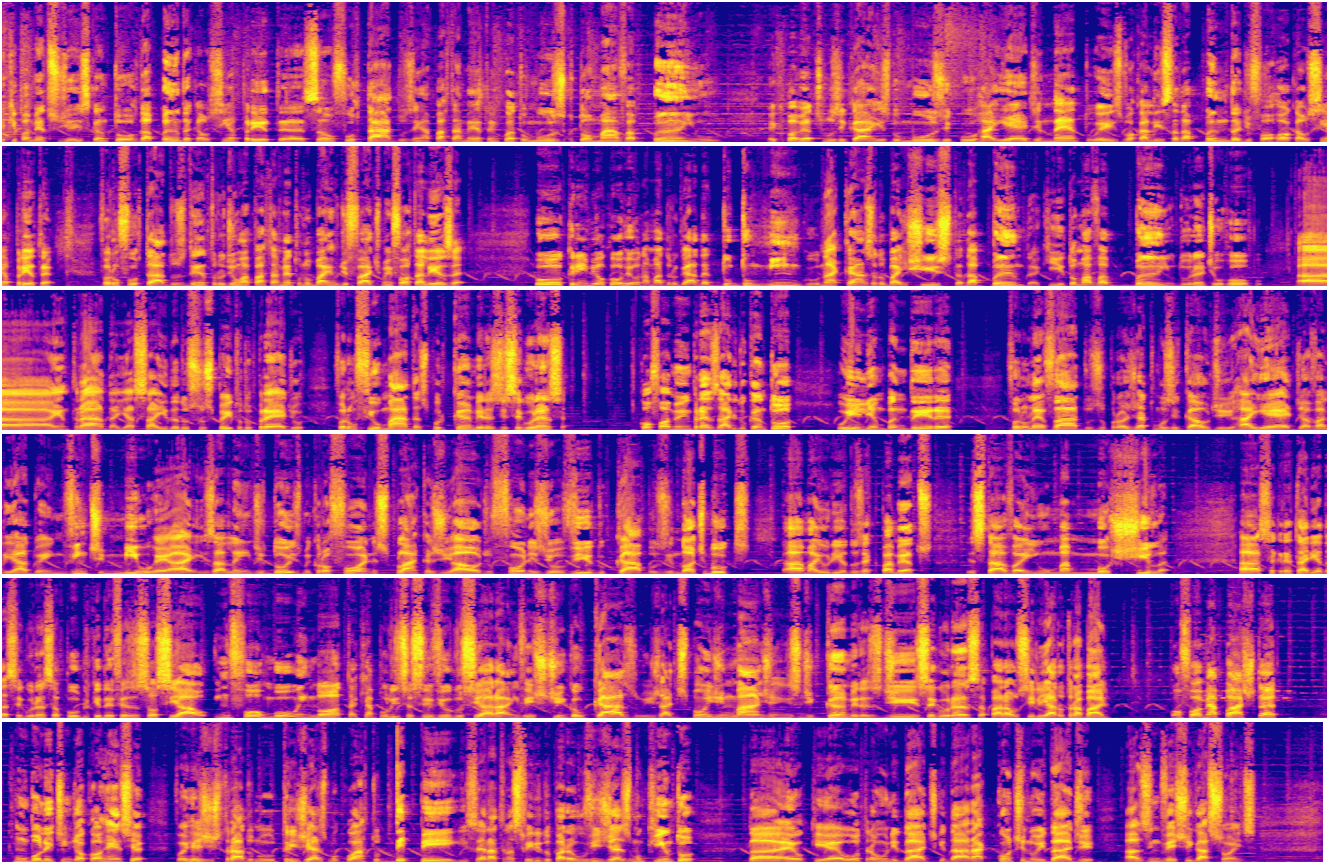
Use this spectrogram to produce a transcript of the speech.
Equipamentos de ex-cantor da banda Calcinha Preta são furtados em apartamento enquanto o músico tomava banho. Equipamentos musicais do músico Raied Neto, ex-vocalista da banda de forró Calcinha Preta, foram furtados dentro de um apartamento no bairro de Fátima, em Fortaleza. O crime ocorreu na madrugada do domingo, na casa do baixista da banda que tomava banho durante o roubo. A entrada e a saída do suspeito do prédio foram filmadas por câmeras de segurança. Conforme o empresário do cantor, William Bandeira, foram levados o projeto musical de Rayed, avaliado em 20 mil reais, além de dois microfones, placas de áudio, fones de ouvido, cabos e notebooks. A maioria dos equipamentos estava em uma mochila. A Secretaria da Segurança Pública e Defesa Social informou em nota que a Polícia Civil do Ceará investiga o caso e já dispõe de imagens de câmeras de segurança para auxiliar o trabalho. Conforme a pasta, um boletim de ocorrência foi registrado no 34º DP e será transferido para o 25º, da, é, que é outra unidade que dará continuidade às investigações.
